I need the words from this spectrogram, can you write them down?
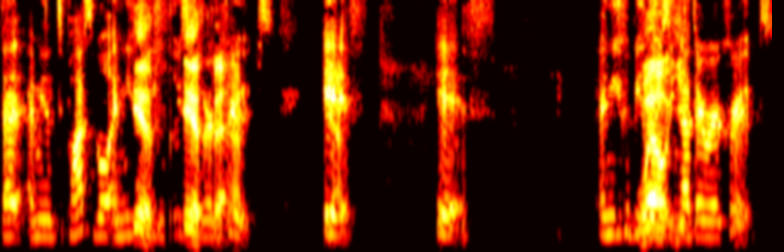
That I mean, it's possible, and you if, could be losing recruits if, if, and you could be well, losing you, other recruits.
